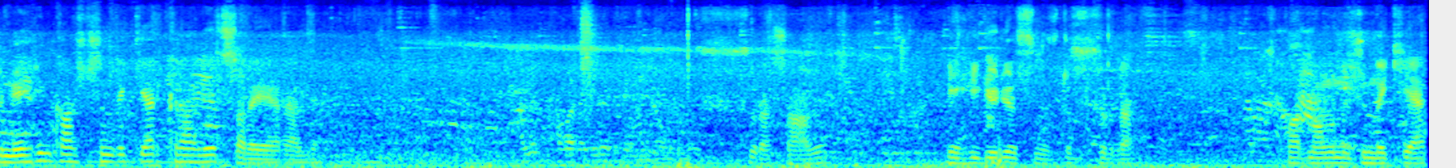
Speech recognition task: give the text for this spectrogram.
Şu nehrin karşısındaki yer Kraliyet Sarayı herhalde. Şurası abi. Nehri görüyorsunuzdur şurada. Şu parmağımın ucundaki yer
